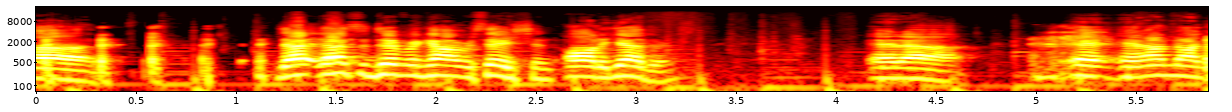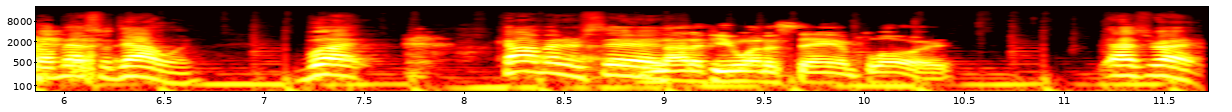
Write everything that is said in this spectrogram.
Uh, that, that's a different conversation altogether, and, uh, and, and I'm not gonna mess with that one. But commenter says, "Not if you want to stay employed." That's right.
